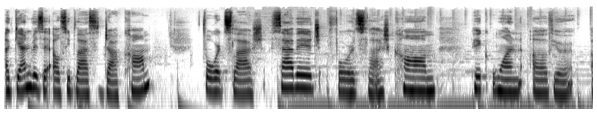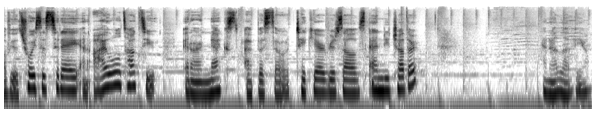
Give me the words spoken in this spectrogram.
Again, visit elsieblast.com forward slash savage forward slash calm. Pick one of your of your choices today, and I will talk to you in our next episode. Take care of yourselves and each other. And I love you.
